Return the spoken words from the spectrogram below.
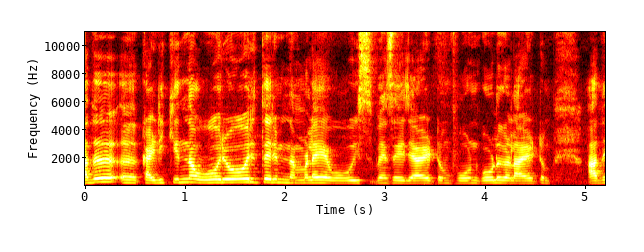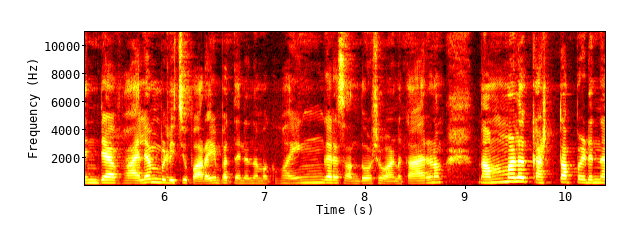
അത് കഴിക്കുന്ന ഓരോരുത്തരും നമ്മളെ വോയിസ് മെസ്സേജായിട്ടും ഫോൺ കോളുകളായിട്ടും അതിന്റെ ഫലം വിളിച്ചു പറയുമ്പോൾ തന്നെ നമുക്ക് ഭയങ്കര സന്തോഷമാണ്. കാരണം നമ്മൾ കഷ്ടപ്പെടുന്ന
